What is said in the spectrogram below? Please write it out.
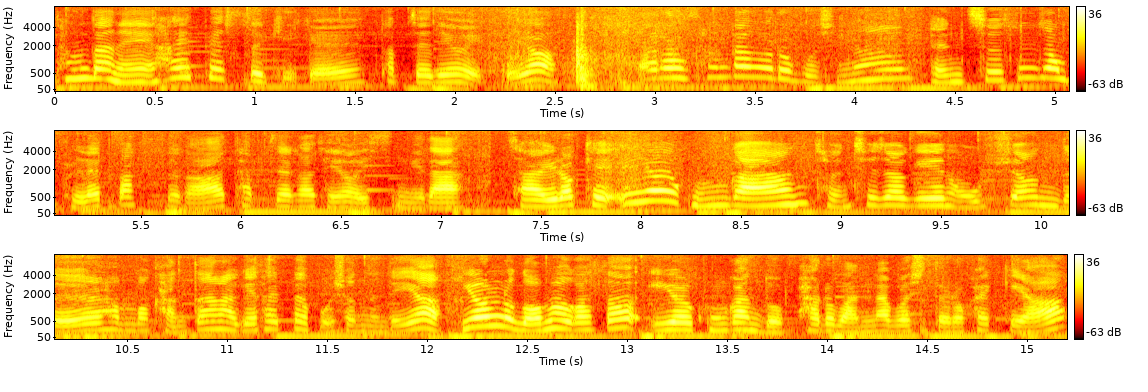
상단에 하이패스 기계 탑재되어 있고요. 따라 상단으로 보시면 벤츠 순정 블랙박스가 탑재가 되어 있습니다. 자, 이렇게 1열 공간 전체적인 옵션들 한번 간단하게 살펴보셨는데요. 2열로 넘어가서 2열 공간도 바로 만나보시도록 할게요.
